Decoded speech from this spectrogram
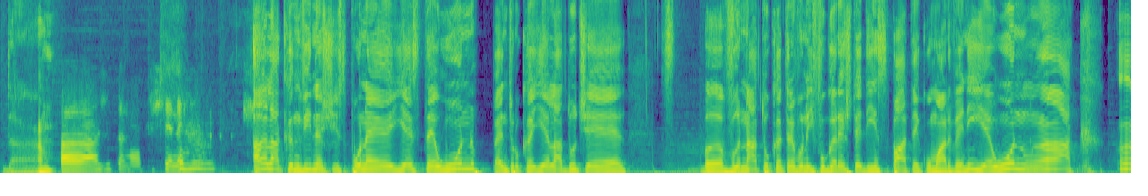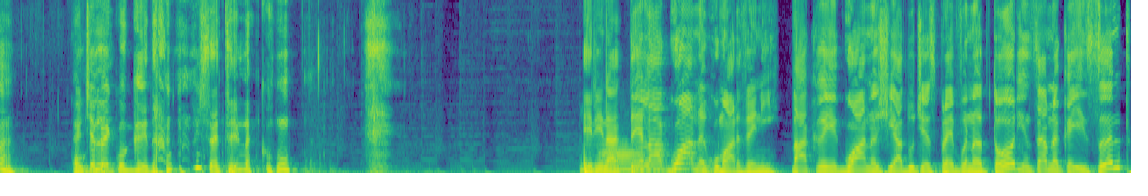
Da. Uh, ajută-mă, ofișene. Ăla când vine și spune este un, pentru că el aduce bă, vânatul către vână, îi fugărește din spate, cum ar veni, e un ac. Ah, începe G. cu G, da? Și se termină cu... Irina? De la goană, cum ar veni. Dacă e goană și îi aduce spre vânători, înseamnă că ei sunt...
